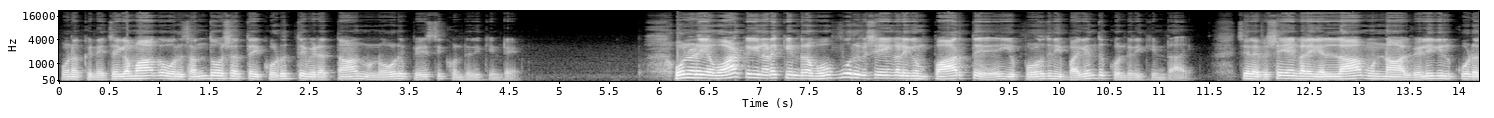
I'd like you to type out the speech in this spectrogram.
உனக்கு நிச்சயமாக ஒரு சந்தோஷத்தை கொடுத்து விடத்தான் உன்னோடு பேசிக் கொண்டிருக்கின்றேன். உன்னுடைய வாழ்க்கையில் நடக்கின்ற ஒவ்வொரு விஷயங்களையும் பார்த்து இப்பொழுது நீ பயந்து கொண்டிருக்கின்றாய். சில விஷயங்களை எல்லாம் உன்னால் வெளியில் கூட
